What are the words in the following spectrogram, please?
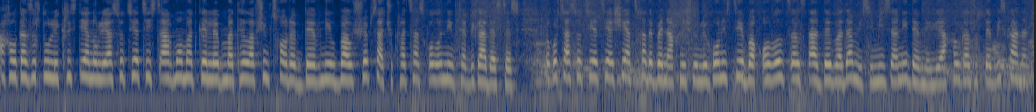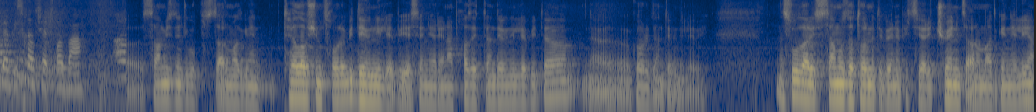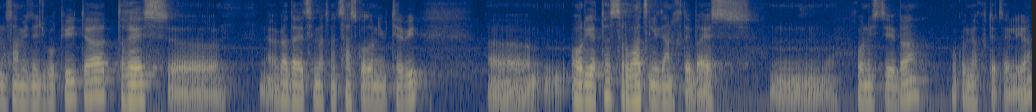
ახალგაზრდული ქრისტიანული ასოციაციის წარმომადგენლებმა თელავში მცხოვრებ დევნილ ბავშვებს აჩუქრად სასკოლო ნივთები გადასცეს. როგორც ასოციაციაში აცხადებენ, აღნიშნული ღონისძიება ყოველ წელს ტარდება და მისი მიზანი დევნილი ახალგაზრდების განათლების ხელშეწყობაა. სამიზნე ჯგუფს წარმოადგენენ თელავში მცხოვრები დევნილები, ესენი არიან აფხაზეთიდან დევნილები და გორიდან დევნილები. სულ არის 72 ბენეფიციარი ჩვენი წარმომადგენელი, ანუ სამიზნე ჯგუფი და დღეს გადაეცემათ მათ სასკოლო ნივთები. 2008 წლიდან ხდება ეს ღონისძიება, უკვე მეხუთე წელია.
